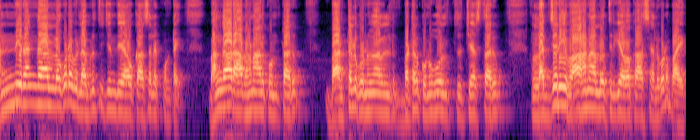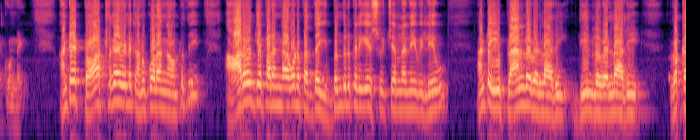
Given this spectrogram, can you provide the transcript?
అన్ని రంగాల్లో కూడా వీళ్ళు అభివృద్ధి చెందే అవకాశాలు ఎక్కువ ఉంటాయి. బంగారు ఆభరణాలు కొంటారు బట్టలు కొనుగోలు బట్టలు కొనుగోలు చేస్తారు లగ్జరీ వాహనాల్లో తిరిగే అవకాశాలు కూడా బాగా ఎక్కువ ఉన్నాయి. అంటే టోటల్గా వీళ్ళకి అనుకూలంగా ఉంటుంది. ఆరోగ్యపరంగా కూడా పెద్ద ఇబ్బందులు కలిగే సూచనలు అనేవి లేవు. అంటే ఈ ప్లాన్లో వెళ్ళాలి దీనిలో వెళ్ళాలి ఒక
